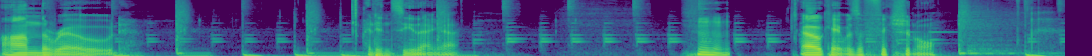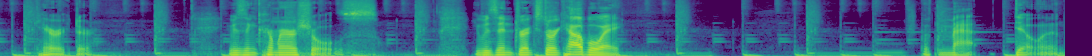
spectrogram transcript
On the Road. I didn't see that yet. Oh, okay, it was a fictional character. He was in commercials. He was in Drugstore Cowboy with Matt Dillon.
